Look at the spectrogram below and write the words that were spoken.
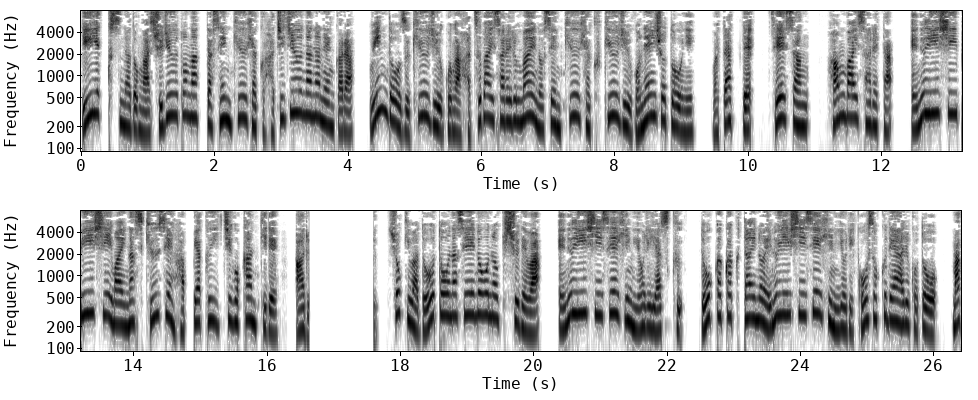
DX などが主流となった1987年から Windows 95が発売される前の1995年初頭に渡って生産、販売された NEC-PC-9801 互換機で。初期は同等な性能の機種では NEC 製品より安く、同価格帯の NEC 製品より高速であることを、末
